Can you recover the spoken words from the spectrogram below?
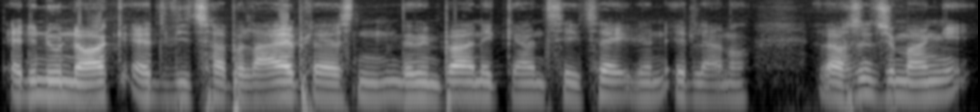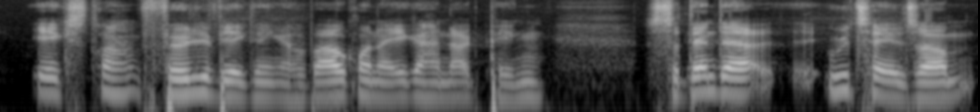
er det nu nok, at vi tager på legepladsen? Vil mine børn ikke gerne til Italien? Et eller andet. Der er også sindssygt mange ekstra følgevirkninger på baggrund af ikke at have nok penge. Så den der øh, udtalelse om,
